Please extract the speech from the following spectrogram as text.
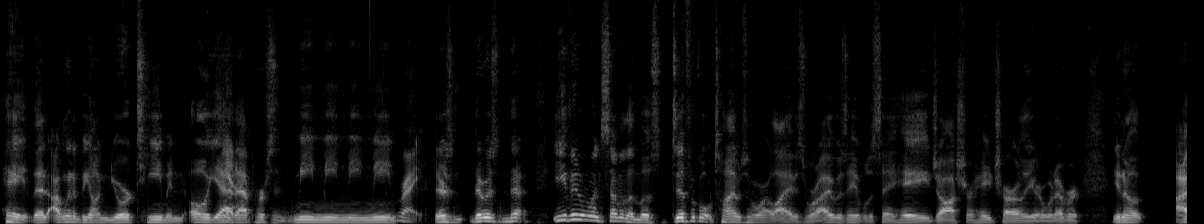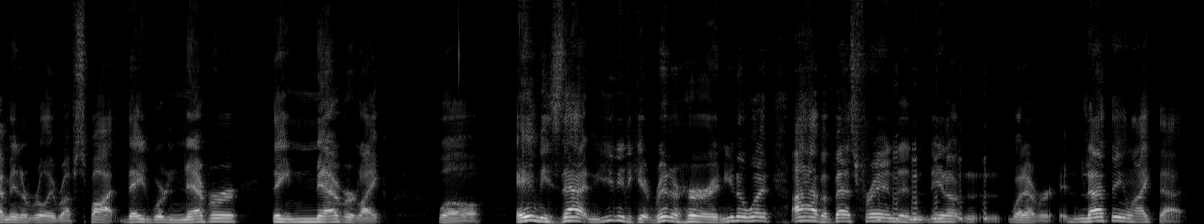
hey, that I'm going to be on your team, and oh yeah, Yeah. that person's mean, mean, mean, mean. right There's there was ne- even when some of the most difficult times of our lives where I was able to say, "Hey, Josh," or "Hey, Charlie," or whatever, you know, I'm in a really rough spot. They were never, they never like, well. Amy's that, and you need to get rid of her. And you know what? I have a best friend, and you know, whatever. Nothing like that.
